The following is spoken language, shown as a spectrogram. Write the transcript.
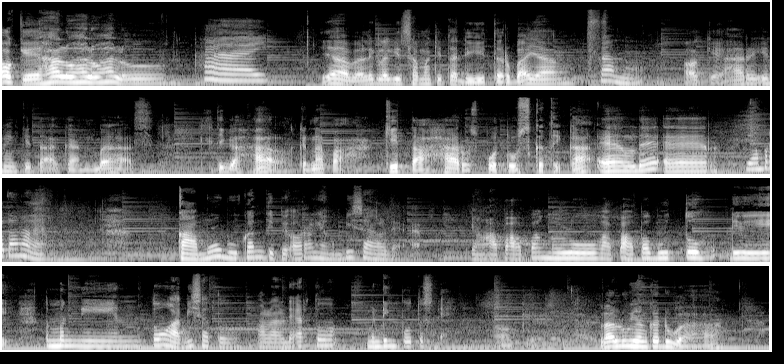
Oke, halo halo halo. Hai, Ya, balik lagi sama kita di Terbayang. kamu. Oke, hari ini kita akan bahas tiga hal kenapa kita harus putus ketika LDR. Yang pertama, kamu bukan tipe orang yang bisa LDR. Yang apa-apa ngeluh, apa-apa butuh ditemenin, tuh nggak bisa tuh. Kalau LDR tuh mending putus deh. Lalu yang kedua,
